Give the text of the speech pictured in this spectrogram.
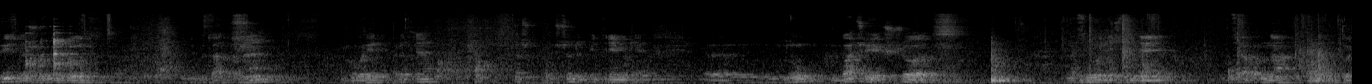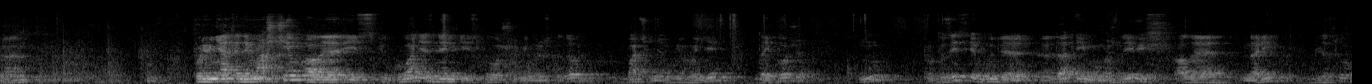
звісно, що буду депутатом не, говорити про це щодо підтримки. Е, Ну, бачу, якщо на сьогоднішній день ця одна кандидатура. Порівняти нема з чим, але і спілкування з ним, і з того, що він розказав, бачення в нього є, дай Боже. Ну, пропозиція буде е, дати йому можливість, але на рік для того,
